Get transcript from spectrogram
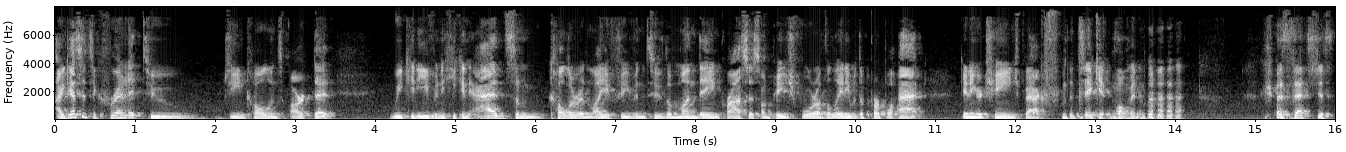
I guess it's a credit to Gene Colan's art that we can even he can add some color and life even to the mundane process on page four of the lady with the purple hat getting her change back from the ticket moment because that's just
